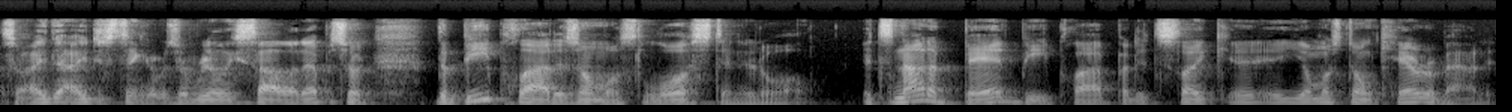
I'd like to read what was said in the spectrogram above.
So I, I just think it was a really solid episode. The B plot is almost lost in it all. It's not a bad B plot, but it's like uh, you almost don't care about it.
